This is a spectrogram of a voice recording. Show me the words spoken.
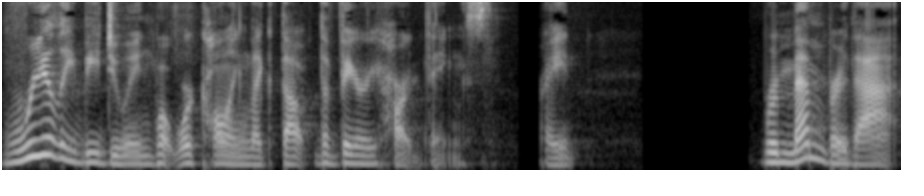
really be doing what we're calling like the, the very hard things, right? Remember that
